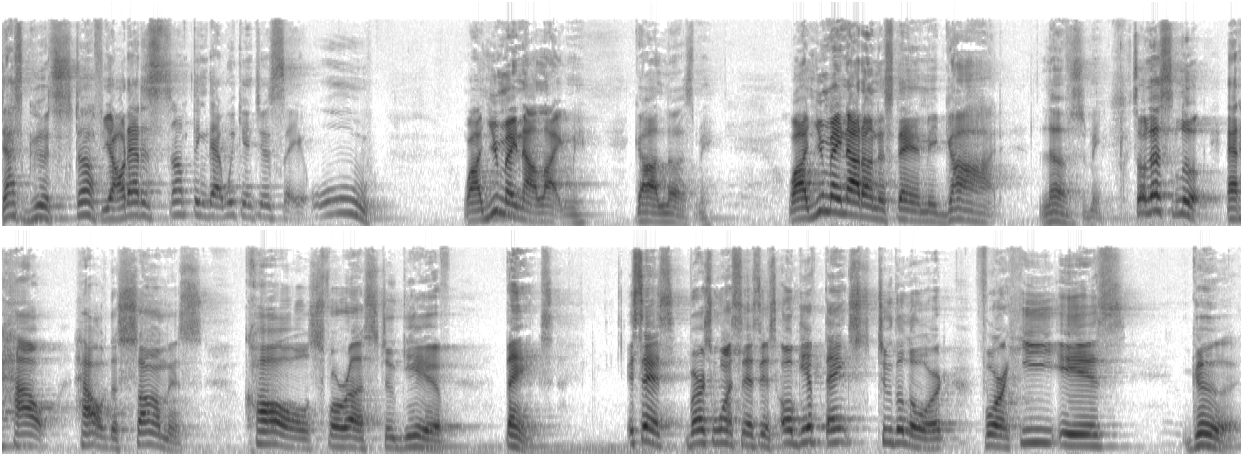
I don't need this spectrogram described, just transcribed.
That's good stuff, y'all. That is something that we can just say, ooh, while you may not like me, God loves me. While you may not understand me, God loves me. So let's look at how, how the psalmist calls for us to give thanks. It says, verse 1 says this Oh, give thanks to the Lord, for he is good,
